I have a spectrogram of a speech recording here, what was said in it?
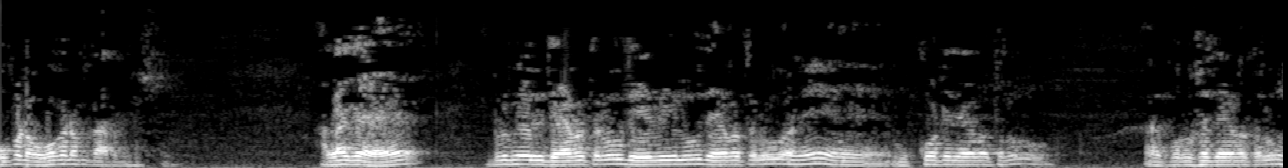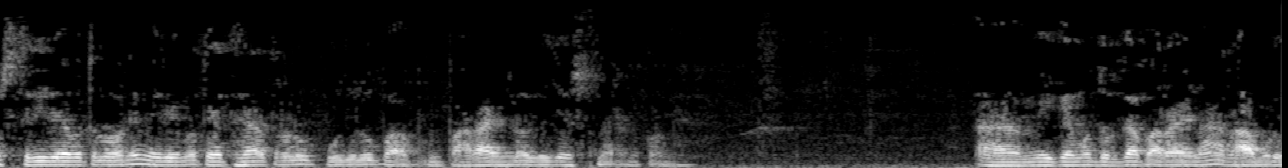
ఊపడం ఊగడం ప్రారంభిస్తుంది. అలాగే ఇప్పుడు మీరు దేవతలు దేవీలు దేవతలు అని ముక్కోటి దేవతలు పురుష దేవతలు స్త్రీ దేవతలు అని మీరేమో తీర్థయాత్రలు పూజలు పారాయణలు ఇవి చేస్తున్నారనుకోండి. మీకేమో దుర్గా పారాయణ రాముడు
